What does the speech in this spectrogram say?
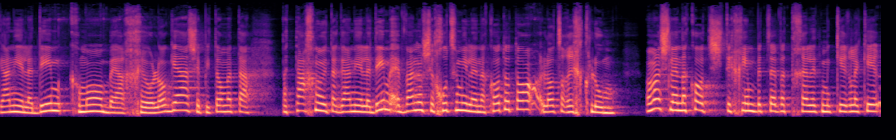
גן ילדים כמו בארכיאולוגיה, שפתאום אתה, פתחנו את הגן ילדים, הבנו שחוץ מלנקות אותו לא צריך כלום. ממש לנקות שטיחים בצבע תכלת מקיר לקיר,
